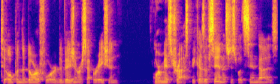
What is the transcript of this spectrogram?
to open the door for division or separation or mistrust because of sin. It's just what sin does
